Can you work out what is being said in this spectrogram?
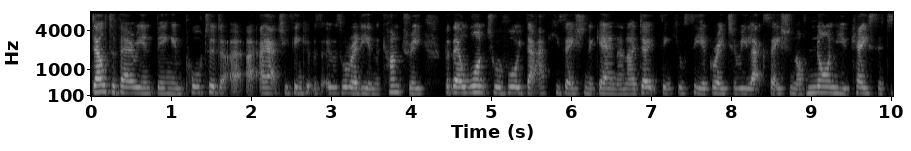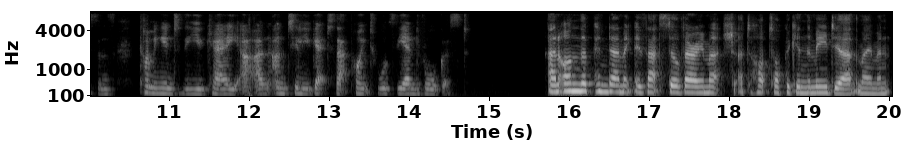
Delta variant being imported. I, I, actually think it was it was already in the country, but they'll want to avoid that accusation again. And I don't think you'll see a greater relaxation of non-UK citizens coming into the UK uh, until you get to that point towards the end of August. And on the pingdemic, is that still very much a hot topic in the media at the moment?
